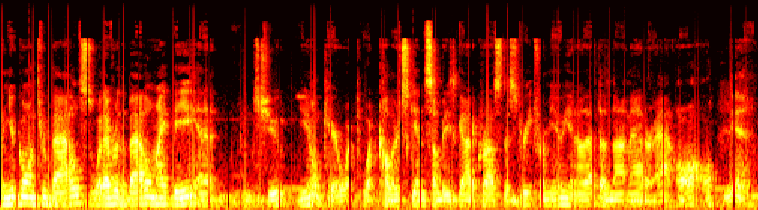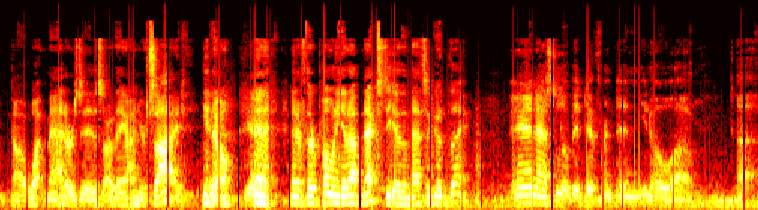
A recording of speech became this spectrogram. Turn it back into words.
when you're going through battles, whatever the battle might be, and it, shoot, you don't care what, what color skin somebody's got across the street from you. You know that does not matter at all. Yeah. Uh, what matters is are they on your side? You know, Yeah. and and if they're ponying it up next to you, then that's a good thing. And that's a little bit different than, you know, um, uh,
